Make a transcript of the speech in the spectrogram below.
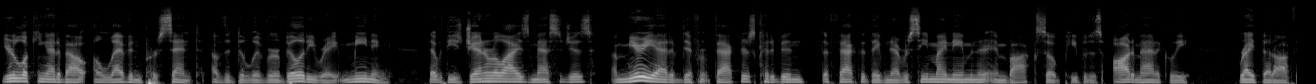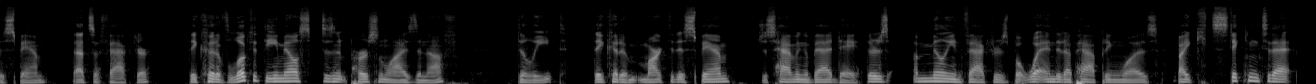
you're looking at about 11% of the deliverability rate, meaning that with these generalized messages, a myriad of different factors could have been the fact that they've never seen my name in their inbox, so people just automatically write that off as spam. That's a factor. They could have looked at the email, this isn't personalized enough, delete. They could have marked it as spam, just having a bad day. There's a million factors, but what ended up happening was by sticking to that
